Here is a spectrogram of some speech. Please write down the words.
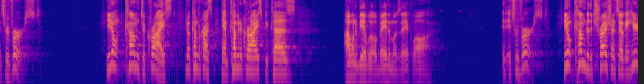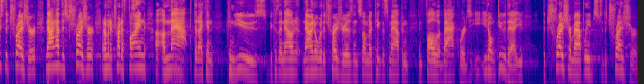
It's reversed. You don't come to Christ, you don't come to Christ, hey, I'm coming to Christ because I want to be able to obey the Mosaic law. It's reversed. You don't come to the treasure and say, okay, here's the treasure. Now I have this treasure, and I'm going to try to find a, map that I can, can use because I now, now I know where the treasure is, and so I'm going to take this map and, and follow it backwards. You, you don't do that. You, the treasure map leads to the treasure.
